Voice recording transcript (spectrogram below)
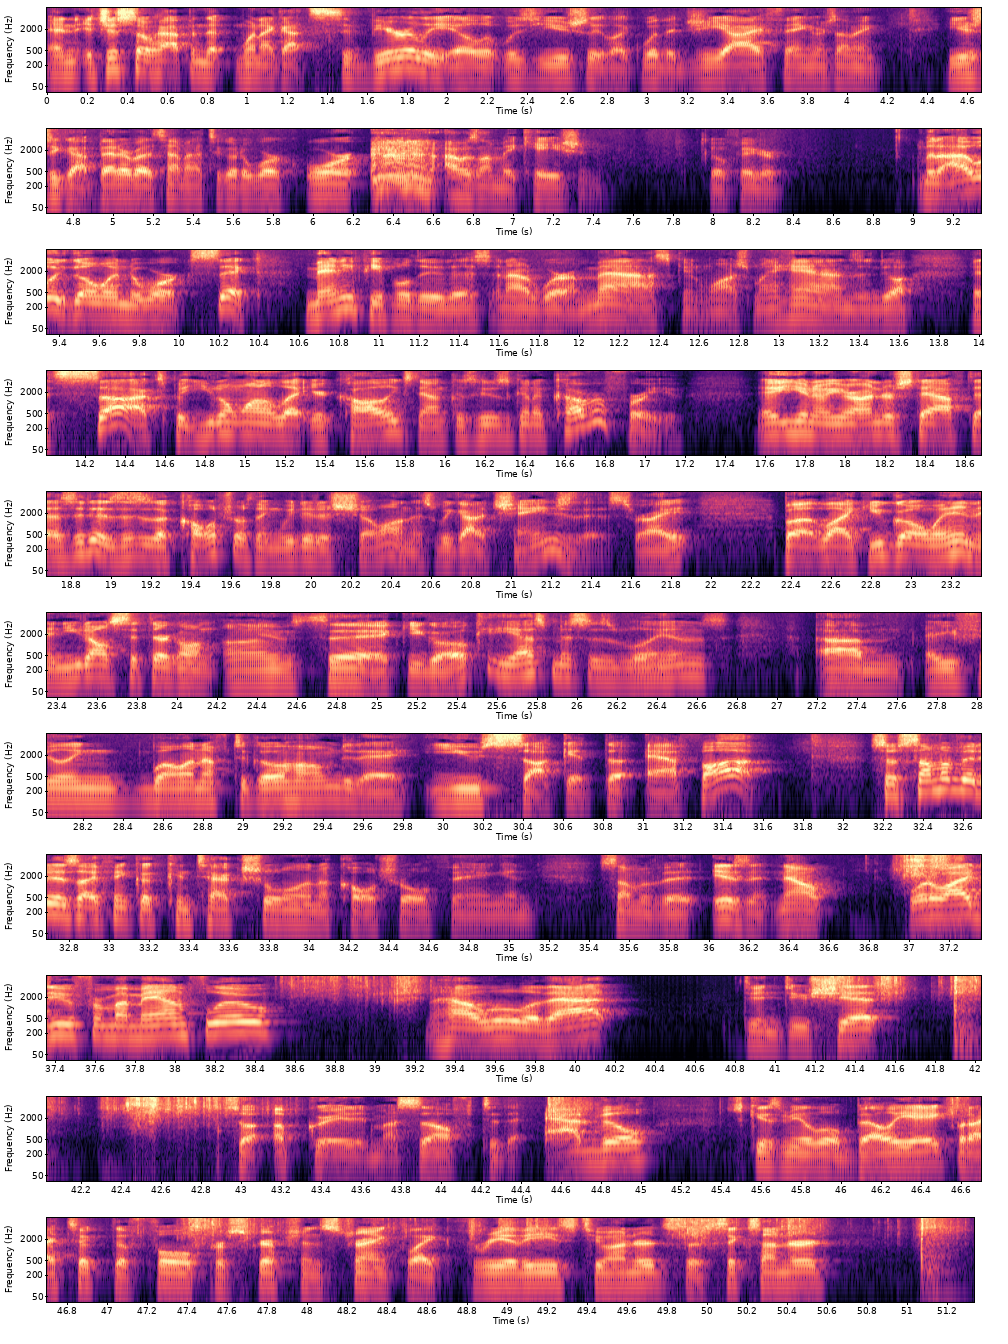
And it just so happened that when I got severely ill, it was usually like with a GI thing or something. It usually got better by the time I had to go to work, or I was on vacation. Go figure. But I would go into work sick. Many people do this, and I would wear a mask and wash my hands and do all. It sucks, but you don't want to let your colleagues down because who's going to cover for you? Eh, You know, you're understaffed as it is. This is a cultural thing. We did a show on this. We got to change this, right? But like, you go in and you don't sit there going, "I'm sick." You go, "Okay, yes, Mrs. Williams, um, are you feeling well enough to go home today?" You suck it the f up. So some of it is, I think, a contextual and a cultural thing, and some of it isn't. Now, what do I do for my man flu? I had a little of that. Didn't do shit. So I upgraded myself to the Advil, which gives me a little belly ache. but I took the full prescription strength, like three of these, 200, so 600.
